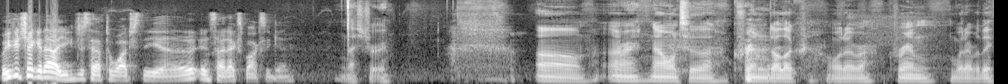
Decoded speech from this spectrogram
Well, you can check it out. You can just have to watch the uh, Inside Xbox again. That's true. Um. All right. Now on to the creme de la whatever creme whatever they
